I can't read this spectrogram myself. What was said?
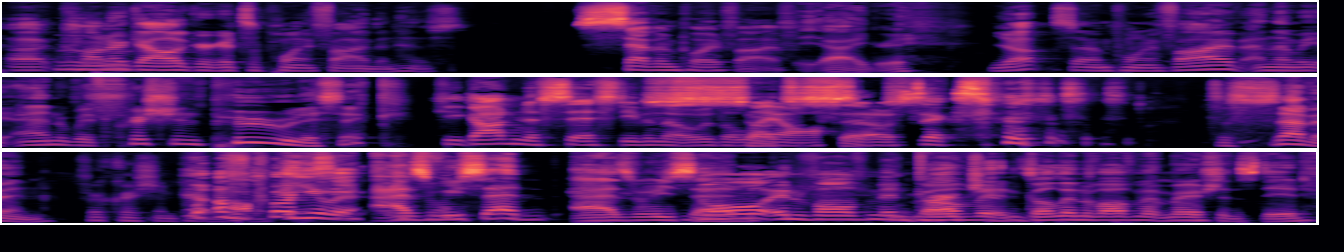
Uh, Conor Gallagher gets a point five in his. Seven point five. Yeah, I agree. Yep, seven point five, and then we end with Christian Pulisic. He got an assist, even though it was a So it's layoff. So six. It's a seven for Christian Pulisic. Of course You- as we said, as we said, Goal involvement. goal, merchants. goal involvement merchants, dude.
